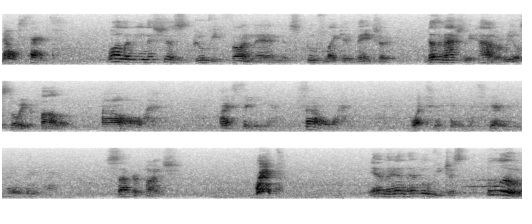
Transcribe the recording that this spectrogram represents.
no sense. Well, I mean, it's just goofy fun and spoof-like in nature. It doesn't actually have a real story to follow. Oh, I see. So, what's your favorite scary movie? Sucker Punch. What? Yeah, man, that movie just blew.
